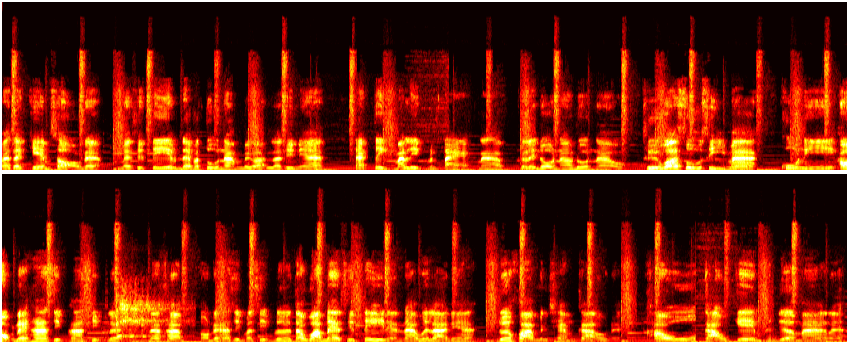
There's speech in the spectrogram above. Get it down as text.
มาจากเกมสองเนี่ยแมนซิตี้ได้ประตูนำไปก่อน แล้วทีเนี้ยแท็กติกมาดริดมันแตกนะครับ ก็เลยโดนเอาโดนเอา ถือว่าสูสีมากคู่นี้ออกได้ 50 50 เลยนะครับ ออกได้ 50 50 เลย แต่ว่าแมนซิตี้เนี่ยนะเวลาเนี้ยด้วยความเป็นแชมป์เก่าเนี่ยเขาเก่าเกมขึ้นเยอะมากนะ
